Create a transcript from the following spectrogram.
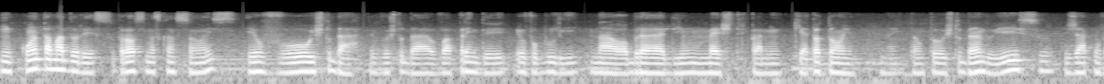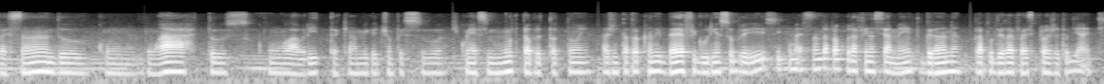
Enquanto amadureço próximas canções, eu vou estudar, eu vou estudar, eu vou aprender, eu vou bulir na obra de um mestre para mim, que é Totonho. Né? Então estou estudando isso, já conversando com, com Artos, com Laurita, que é uma amiga de uma pessoa que conhece muito da obra de Totonho. A gente está trocando ideia, figurinha sobre isso e começando a procurar financiamento, grana, para poder levar esse projeto adiante.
